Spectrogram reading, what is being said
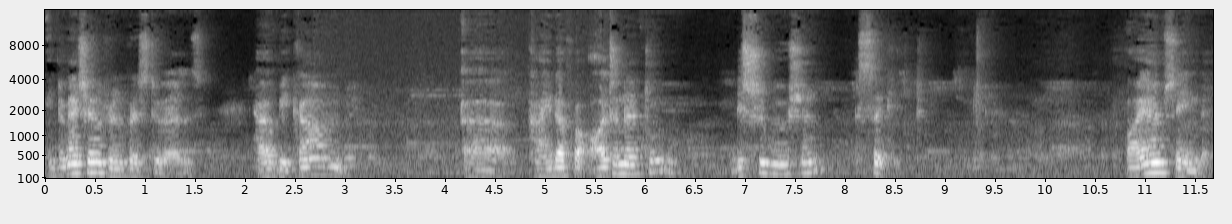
international film festivals have become a kind of an alternative distribution circuit. Why I am saying that?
